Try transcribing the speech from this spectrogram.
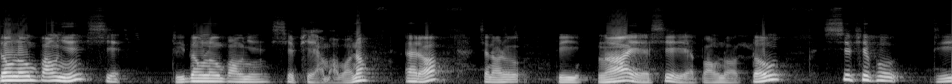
3လုံးပေါင်းရင်8ဒီ3လုံးပေါင်းရင်8ဖြစ်ရမှာပေါ့နော်အဲ့တော့ကျွန်တော်တို့ ဒီ9ရယ်8ရယ်ပေါင်းတော့3 8ဖြစ်ဖို့ဒီ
